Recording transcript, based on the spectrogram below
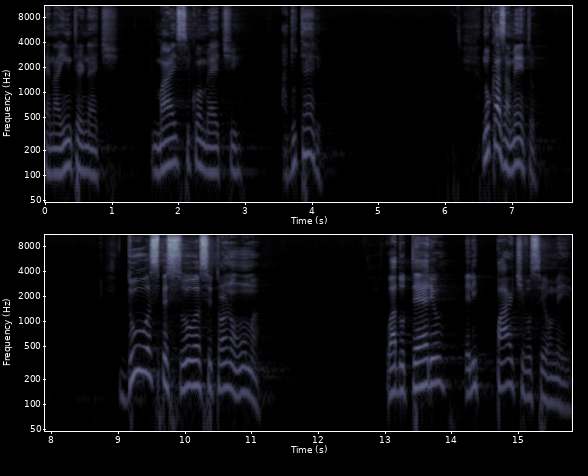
É na internet que mais se comete adultério. No casamento, duas pessoas se tornam uma. O adultério, ele parte você ao meio.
